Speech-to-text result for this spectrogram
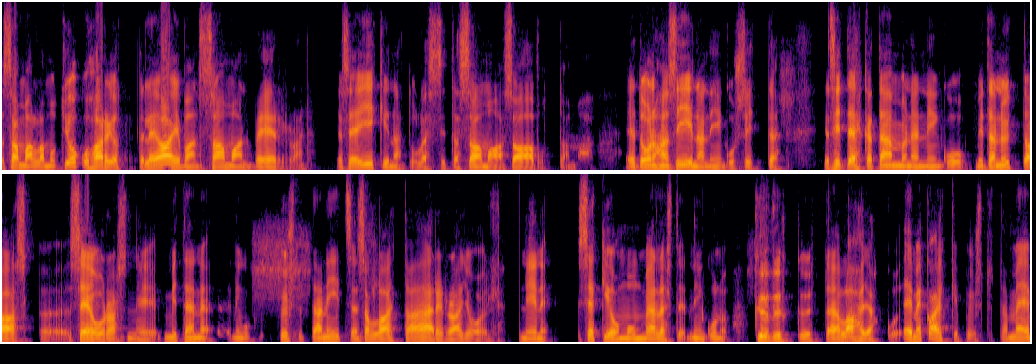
samalla, mutta joku harjoittelee aivan saman verran ja se ei ikinä tule sitä samaa saavuttamaan. Et onhan siinä niin kuin sitten, ja sitten ehkä tämmöinen, niin kuin, mitä nyt taas seurasi, niin miten niin kuin pystytään itsensä laittaa äärirajoille, niin sekin on mun mielestä niin kuin kyvykkyyttä ja lahjakkuutta. Ei me kaikki pystytä. Me ei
